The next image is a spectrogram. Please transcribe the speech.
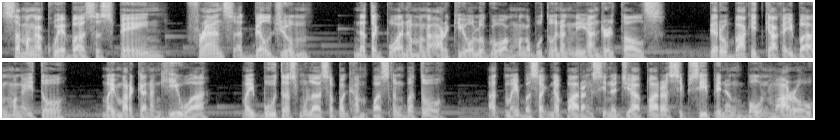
Sa mga kuweba sa Spain, France at Belgium, natagpuan ng mga arkeologo ang mga buto ng Neanderthals. Pero bakit kakaiba ang mga ito? May marka ng hiwa, may butas mula sa paghampas ng bato, at may basag na parang sinadya para sipsipin ang bone marrow.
